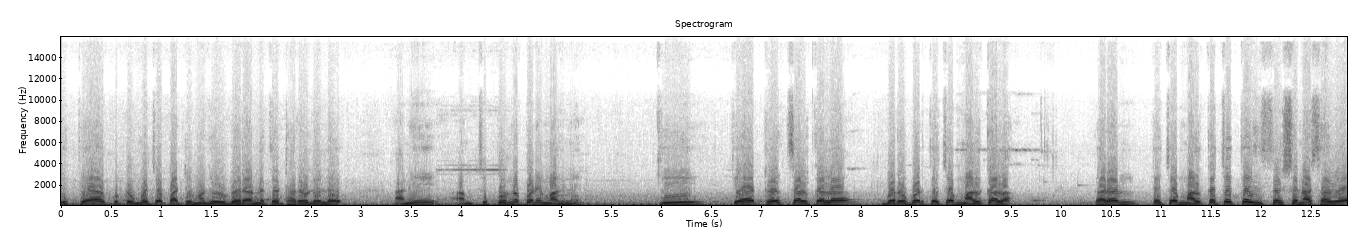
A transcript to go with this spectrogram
हे त्या कुटुंबाच्या पाठीमागे उभे राहण्याचं ठरवलेलं आहे. आणि आमची पूर्णपणे मागणी आहे की त्या ट्रक चालकाला बरोबर त्याच्या मालकाला कारण त्याच्या मालकाच्या त्या इन्स्ट्रक्शन असाव्या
